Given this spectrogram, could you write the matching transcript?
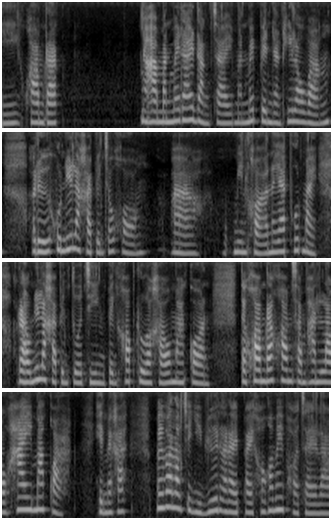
นี้ความรักนะคะมันไม่ได้ดั่งใจมันไม่เป็นอย่างที่เราหวัง หรือคุณนี่แหละค่ะเป็นเจ้าของ มีนขออนุญาตพูดใหม่ เรานี่แหละค่ะเป็นตัวจริง เป็นครอบครัวเขามาก่อน แต่ความรักความสัมพันธ์เราให้มากกว่า เห็นไหมคะ ไม่ว่าเราจะหยิบยื่นอะไรไปเขาก็ไม่พอใจเรา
